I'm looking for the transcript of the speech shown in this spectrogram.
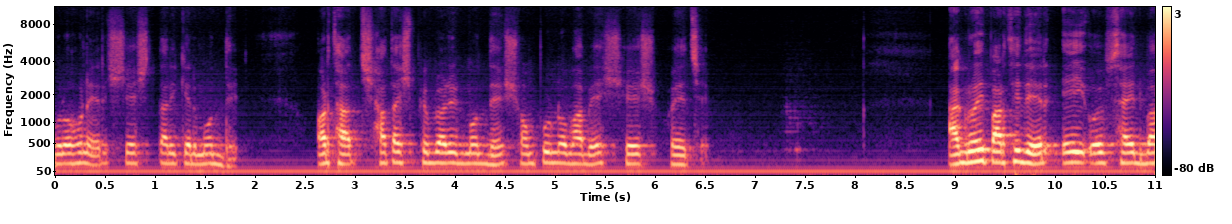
গ্রহণের শেষ তারিখের মধ্যে, অর্থাৎ সাতাইশ ফেব্রুয়ারির মধ্যে সম্পূর্ণভাবে শেষ হয়েছে। আগ্রহী প্রার্থীদের এই ওয়েবসাইট বা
